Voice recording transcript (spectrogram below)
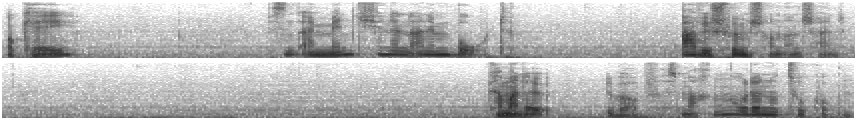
Okay. Wir sind ein Männchen in einem Boot. Ah, wir schwimmen schon anscheinend. Kann man da überhaupt was machen oder nur zugucken?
